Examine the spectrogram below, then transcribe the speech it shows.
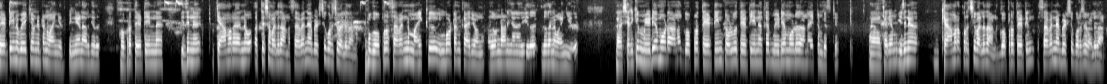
തേർട്ടീൻ ഉപയോഗിക്കാൻ വേണ്ടിയിട്ടാണ് വാങ്ങിയത്. പിന്നെയാണ് അറിഞ്ഞത് ഗോപ്രോ തേർട്ടീനിന് ഇതിന് ക്യാമറ തന്നെ അത്യാവശ്യം വലുതാണ്. സെവനെ അപേക്ഷിച്ച് കുറച്ച് വലുതാണ്. അപ്പോൾ ഗോപ്രോ സെവനിന് മൈക്ക് ഇമ്പോർട്ടന്റ് കാര്യമാണ്. അതുകൊണ്ടാണ് ഞാൻ ഇത് ഇത് തന്നെ വാങ്ങിയത്. ശരിക്കും മീഡിയം മോഡാണ് ഗോപ്രോ തേർട്ടീൻ ട്വൽവ് തേർട്ടീനൊക്കെ മീഡിയം മോഡ് ആണ് ഏറ്റവും ബെസ്റ്റ് കാര്യം ഇതിന് ക്യാമറ കുറച്ച് വലുതാണ്. ഗോപ്രോ തേർട്ടീൻ സെവനെ അപേക്ഷിച്ച് കുറച്ച് വലുതാണ്.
